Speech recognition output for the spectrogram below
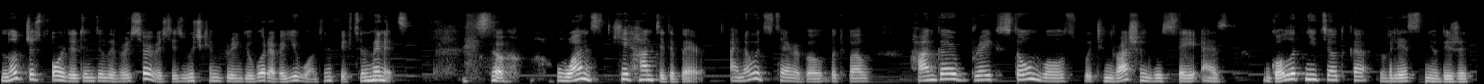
not just ordered in delivery services, which can bring you whatever you want in 15 minutes. so once he hunted a bear. I know it's terrible, but well, hunger breaks stone walls, which in Russian we say as «голод не тетка, в лес не убежит»,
